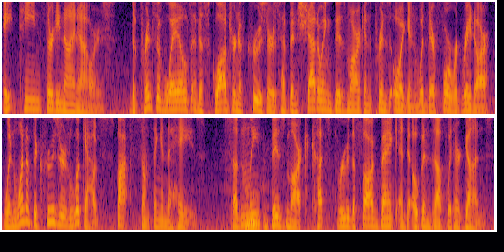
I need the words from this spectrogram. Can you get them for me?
1839 hours. The Prince of Wales and a squadron of cruisers have been shadowing Bismarck and Prinz Eugen with their forward radar when one of the cruiser's lookouts spots something in the haze. Suddenly, Ooh. Bismarck cuts through the fog bank and opens up with her guns.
